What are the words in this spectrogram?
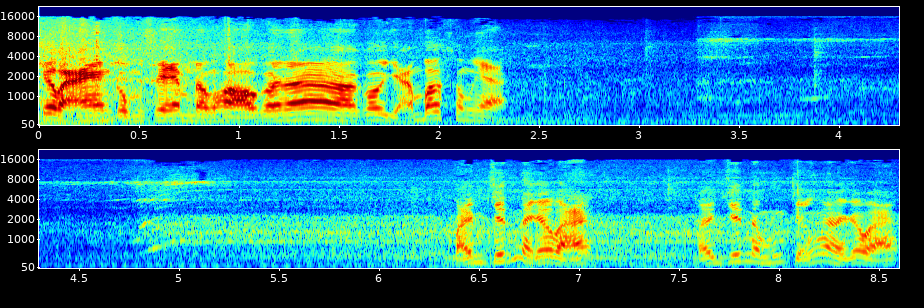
Các bạn cùng xem đồng hồ coi nó có giảm bớt không nha. 79 này các bạn. 79 là muốn chuẩn này các bạn.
